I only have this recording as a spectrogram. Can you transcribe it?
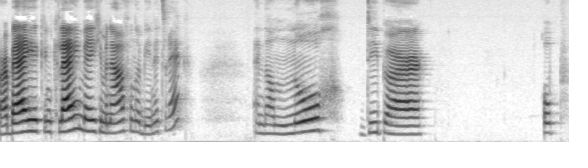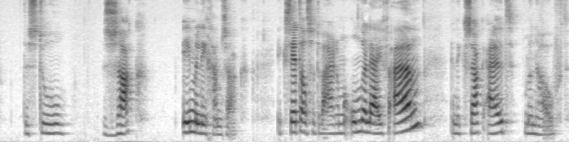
Waarbij ik een klein beetje mijn navel naar binnen trek. En dan nog dieper op de stoel zak. In mijn lichaam zak. Ik zet als het ware mijn onderlijf aan en ik zak uit mijn hoofd.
